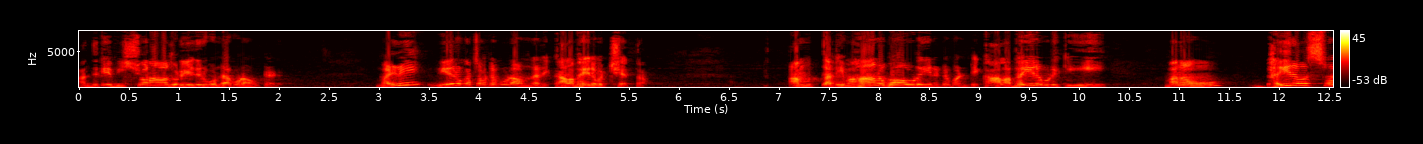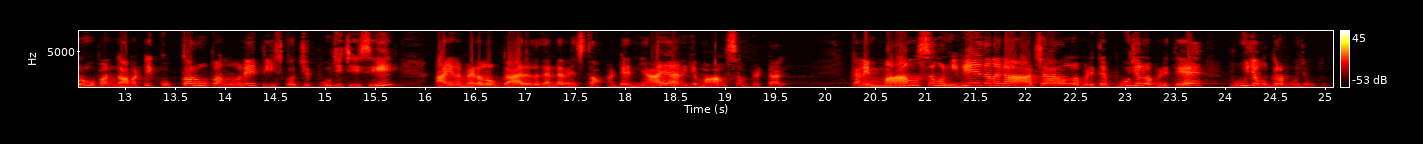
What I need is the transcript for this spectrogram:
అందుకే విశ్వనాథుడు ఎదురుగుండా కూడా ఉంటాడు. మళ్ళీ వేరొక చోట కూడా ఉన్నది కాలభైరవ క్షేత్రం అంతటి మహానుభావుడైనటువంటి కాలభైరవుడికి మనం భైరవ స్వరూపం కాబట్టి కుక్క రూపంలోనే తీసుకొచ్చి పూజ చేసి ఆయన మెడలో గారెల దండ వేస్తాం. అంటే న్యాయానికి మాంసం పెట్టాలి. కానీ మాంసము నివేదనగా ఆచారంలో పెడితే పూజలో పెడితే పూజ ఉగ్ర పూజ అవుతుంది.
